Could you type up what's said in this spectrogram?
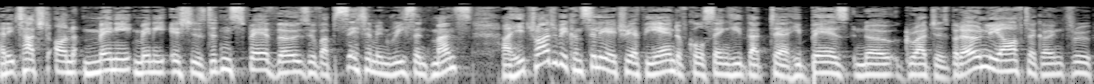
and he touched on many, many issues. Didn't spare those who've upset him in recent months. Uh, he tried to be conciliatory at the end, of course, saying he, that uh, he bears no grudges, but only after going through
